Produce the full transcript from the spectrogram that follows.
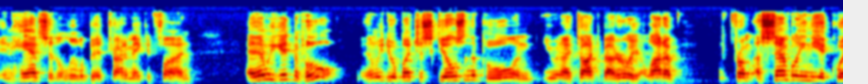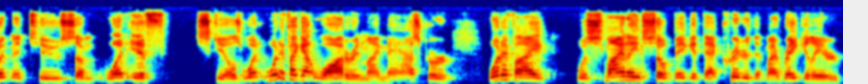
enhance it a little bit, try to make it fun, and then we get in the pool. And then we do a bunch of skills in the pool, and you and I talked about earlier a lot of from assembling the equipment to some what if skills. What what if I got water in my mask, or what if I was smiling so big at that critter that my regulator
